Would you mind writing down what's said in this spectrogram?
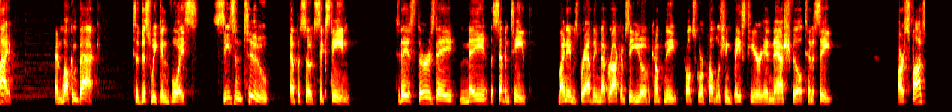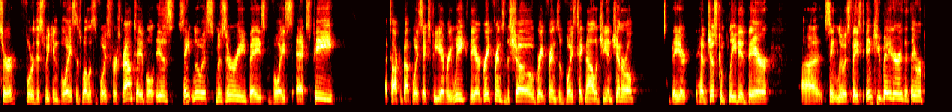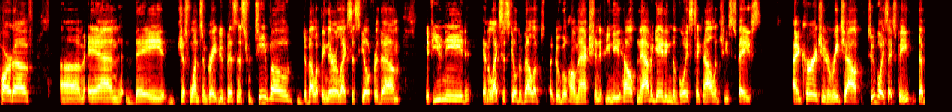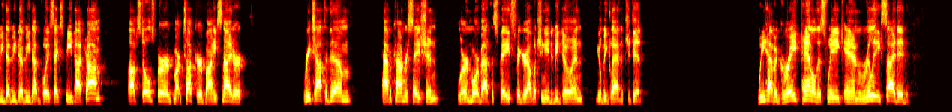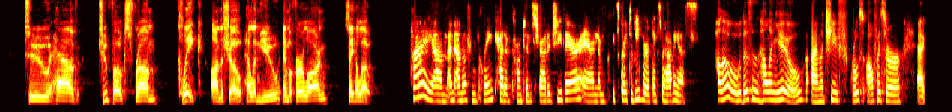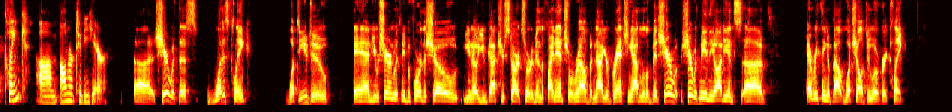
Hi, and welcome back to This Week in Voice, Season 2, Episode 16. Today is Thursday, May the 17th. My name is Bradley Metrock. I'm CEO of a company called Score Publishing based here in Nashville, Tennessee. Our sponsor for This Week in Voice, as well as the Voice First Roundtable, is St. Louis, Missouri based Voice XP. I talk about Voice XP every week. They are great friends of the show, great friends of voice technology in general. They are, have just completed their uh, St. Louis based incubator that they were part of. Um, and they just won some great new business from TiVo, developing their Alexa skill for them. If you need an Alexa skill developed, a Google Home action, if you need help navigating the voice technology space, I encourage you to reach out to VoiceXP, www.voicexp.com. Bob Stolzberg, Mark Tucker, Bonnie Snyder. Reach out to them, have a conversation, learn more about the space, figure out what you need to be doing. You'll be glad that you did. We have a great panel this week and really excited to have two folks from Clinc on the show Helen Yu, Emma Furlong. Say hello. Hi, um, I'm Emma from Clinc, head of content strategy there, and I'm, it's great to be here. Thanks for having us. Hello, this is Helen Yu. I'm a chief growth officer at Clinc. Um, honored to be here. Uh, share with us what is Clinc, what do you do, and you were sharing with me before the show. You know, you got your start sort of in the financial realm, but now you're branching out a little bit. Share share with me in the audience uh, everything about what y'all do over at Clinc.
